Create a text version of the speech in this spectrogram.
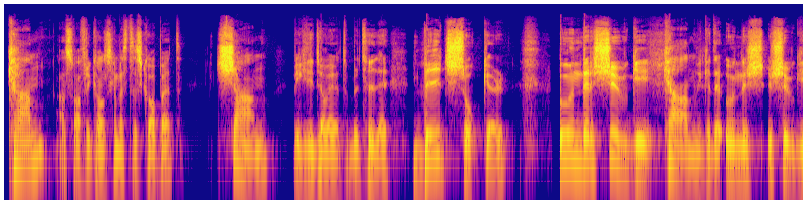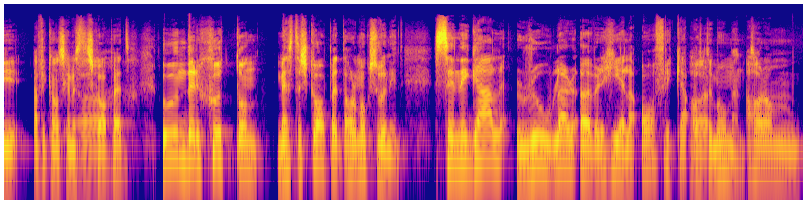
Cannes, alltså Afrikanska mästerskapet, Chan, vilket inte jag vet vad det betyder, beach soccer, under 20 Cannes, vilket är under 20 Afrikanska mästerskapet. Under 17 mästerskapet har de också vunnit. Senegal rular över hela Afrika at the moment. Har de,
